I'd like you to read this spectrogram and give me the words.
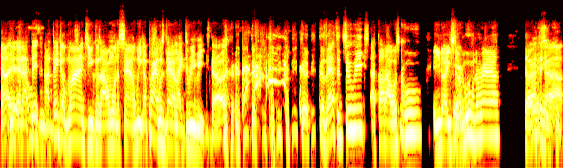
Uh, Yeah, and I think I think I'm lying to you because I don't want to sound weak. I probably was down like three weeks, dog. Because after two weeks, I thought I was cool. And you know, you start moving around. So Yeah, I think I, I.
